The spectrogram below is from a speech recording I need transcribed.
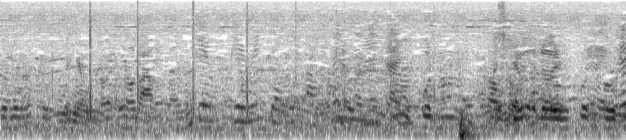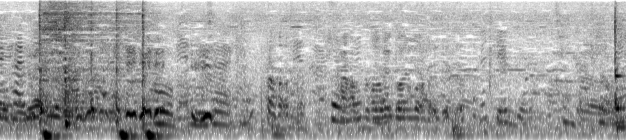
เพลงเพลงไม่เจ๋งเลยคนเขาเยอะเลย คนเขาเยอะเลยใช่สามร้อยกว่าคน เพลงไม่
